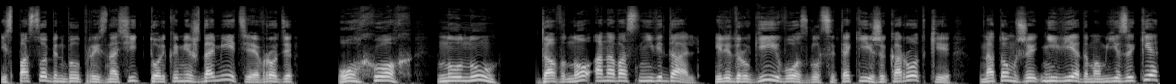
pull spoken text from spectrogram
и способен был произносить только междометия, вроде «Ох-ох, ну-ну, давно она вас не видаль» или другие возгласы, такие же короткие, на том же неведомом языке,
